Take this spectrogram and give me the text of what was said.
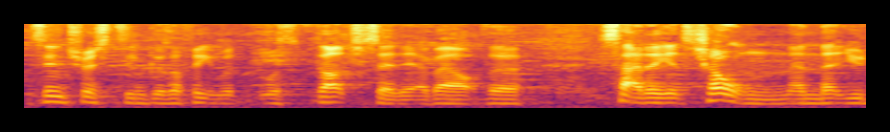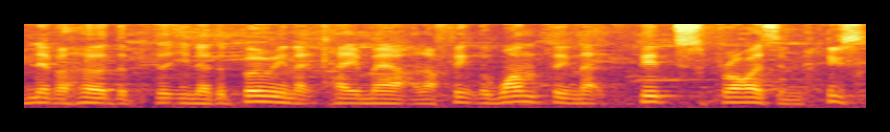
it's interesting because I think what, what Dutch said it about the Saturday against Charlton and that you'd never heard the, the, you know the booing that came out. And I think the one thing that did surprise him is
